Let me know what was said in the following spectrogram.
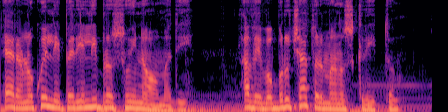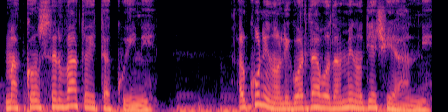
Erano quelli per il libro sui nomadi Avevo bruciato il manoscritto, ma conservato i taccuini. Alcuni non li guardavo da almeno dieci anni.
